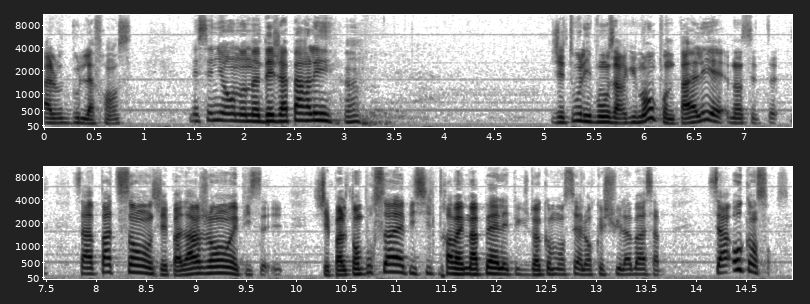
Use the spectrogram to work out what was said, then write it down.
à l'autre bout de la France. Mais Seigneur, on en a déjà parlé. Hein. J'ai tous les bons arguments pour ne pas aller dans cette. Ça n'a pas de sens. J'ai pas d'argent et puis j'ai pas le temps pour ça. Et puis si le travail m'appelle et puis que je dois commencer alors que je suis là-bas, ça n'a aucun sens.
